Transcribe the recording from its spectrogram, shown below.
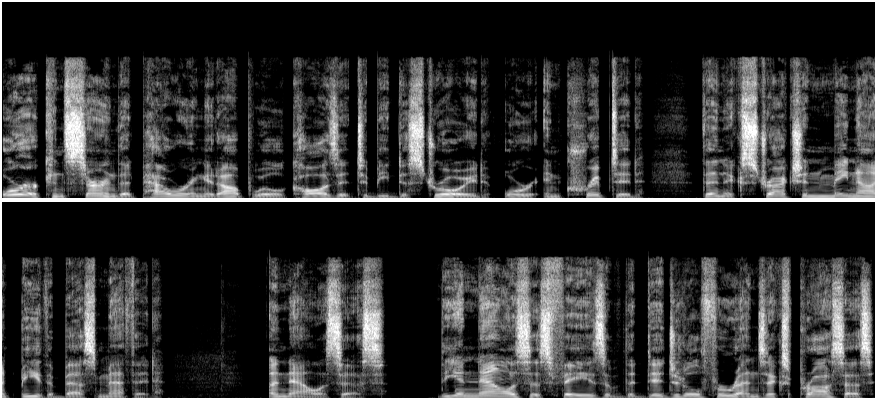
or are concerned that powering it up will cause it to be destroyed or encrypted, then extraction may not be the best method. Analysis the analysis phase of the digital forensics process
